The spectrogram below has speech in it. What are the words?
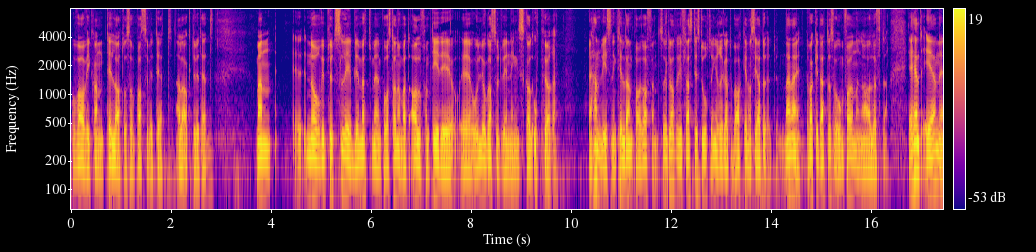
og hva vi kan tillate oss av passivitet eller aktivitet. Men Eh, når vi plutselig blir møtt med en påstand om at all fremtidig eh, olje- og gassutvinning skal opphøre, med henvisning til den paragrafen, så er det klart at de fleste i Stortinget rygger tilbake inn og sier at nei, nei, det var ikke dette som var omfanget av løftet. Jeg er helt enig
